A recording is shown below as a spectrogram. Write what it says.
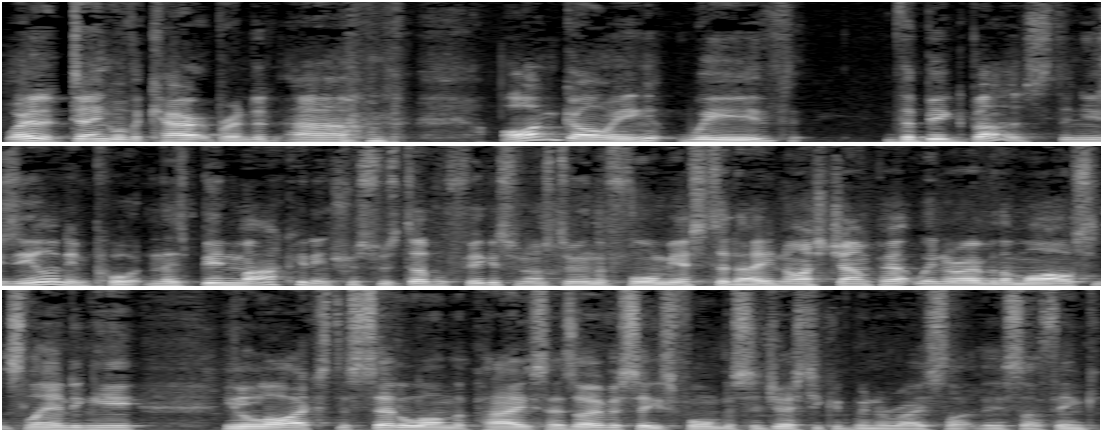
way to dangle the carrot, Brendan. Um, I'm going with the Big Buzz, the New Zealand import, and there's been market interest. Was double figures when I was doing the form yesterday. Nice jump out winner over the mile since landing here. He likes to settle on the pace, has overseas form to suggest he could win a race like this. I think,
